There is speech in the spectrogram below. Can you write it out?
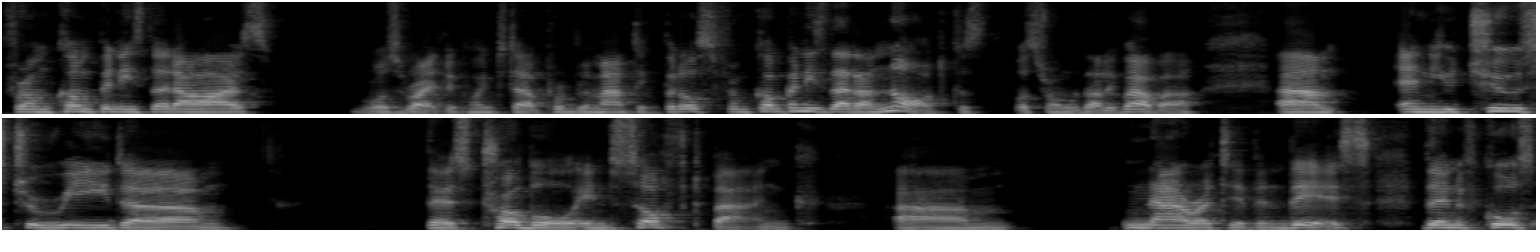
from companies that are was rightly pointed out problematic, but also from companies that are not, because what's wrong with Alibaba? Um, and you choose to read um, there's trouble in SoftBank um, narrative in this, then of course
